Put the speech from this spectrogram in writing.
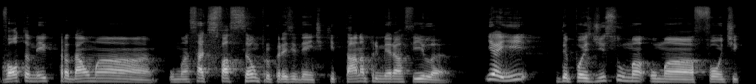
volta meio que para dar uma, uma satisfação para o presidente que está na primeira fila. E aí, depois disso, uma, uma fonte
